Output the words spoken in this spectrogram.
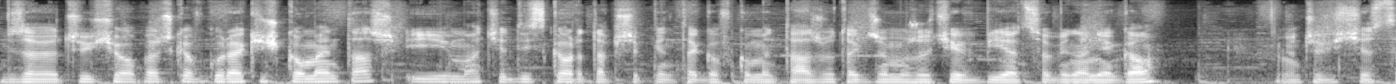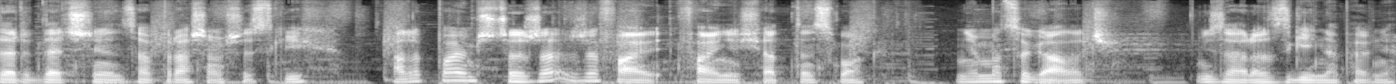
Widzowie, oczywiście łapeczka w górę, jakiś komentarz i macie Discorda przypiętego w komentarzu, także możecie wbijać sobie na niego. Oczywiście serdecznie zapraszam wszystkich, ale powiem szczerze, że faj, fajnie siadł ten smok. Nie ma co gadać. I zaraz zginę pewnie.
